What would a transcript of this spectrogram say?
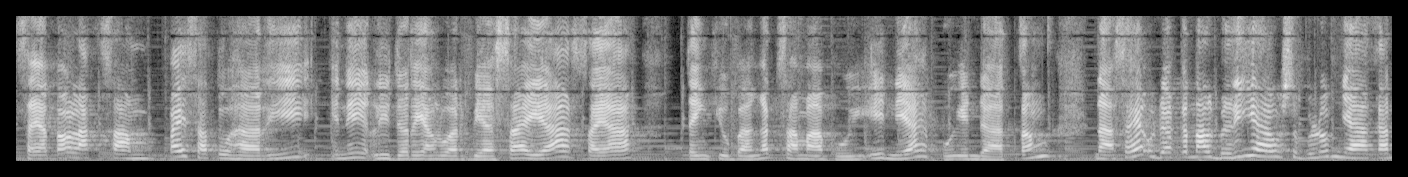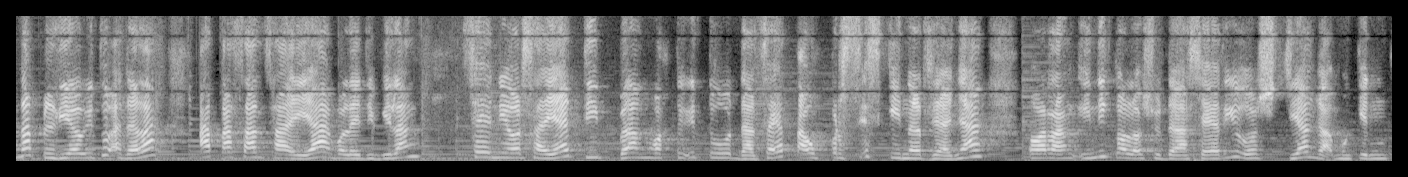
saya tolak sampai satu hari ini leader yang luar biasa ya. Saya thank you banget sama Bu In ya. Bu In datang. Nah, saya udah kenal beliau sebelumnya karena beliau itu adalah atasan saya, boleh dibilang senior saya di bank waktu itu dan saya tahu persis kinerjanya orang ini kalau sudah serius dia nggak mungkin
